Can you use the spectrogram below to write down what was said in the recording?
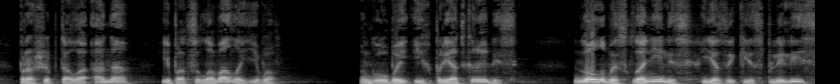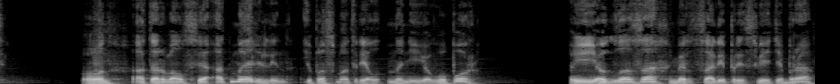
— прошептала она и поцеловала его. Губы их приоткрылись, головы склонились, языки сплелись. Он оторвался от Мэрилин и посмотрел на нее в упор. Ее глаза мерцали при свете бра.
